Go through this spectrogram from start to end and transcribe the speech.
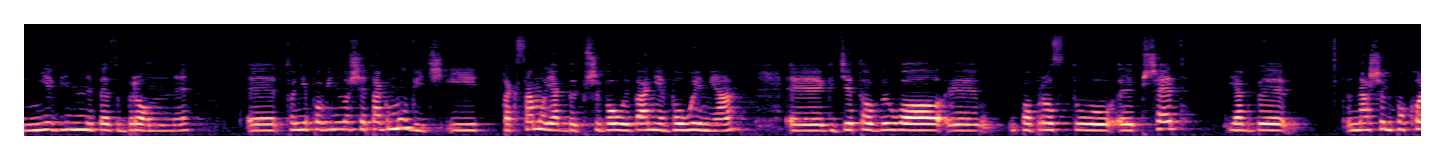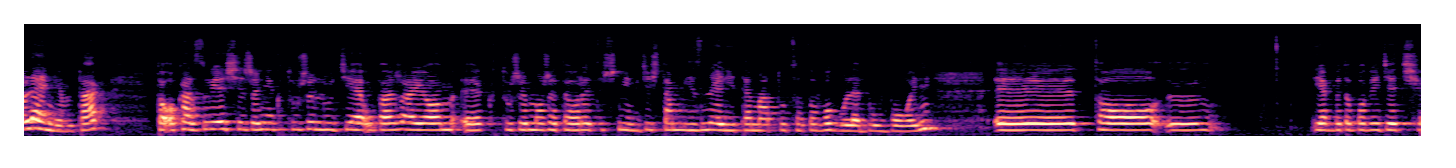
niewinny, bezbronny, yy, to nie powinno się tak mówić. I tak samo jakby przywoływanie Wołynia, gdzie to było y, po prostu y, przed jakby naszym pokoleniem, tak? To okazuje się, że niektórzy ludzie uważają, którzy może teoretycznie gdzieś tam liznęli tematu, co to w ogóle był Wołyń, to jakby to powiedzieć,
